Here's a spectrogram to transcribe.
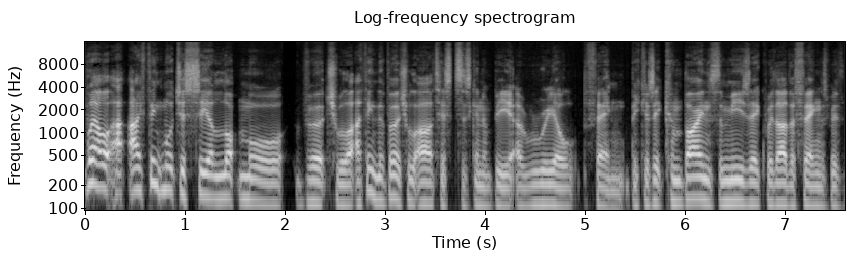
Well, I think we'll just see a lot more virtual. I think the virtual artists is going to be a real thing because it combines the music with other things, with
